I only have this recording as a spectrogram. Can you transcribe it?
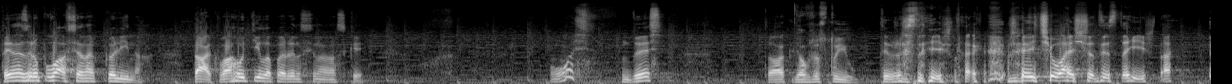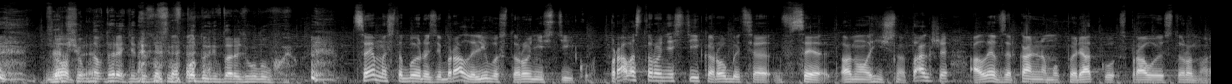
Ти не згрупувався на колінах. Так, вагу тіла перенеси на носки. Ось, десь. Так. Я вже стою. Ти вже стоїш, так. Вже відчуваєш, що ти стоїш, так. Якщо мене вдарять, я не зовсім впаду і вдарить головою. Це ми з тобою розібрали лівосторонню стійку. Правостороння стійка робиться все аналогічно так же, але в зеркальному порядку з правою стороною.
